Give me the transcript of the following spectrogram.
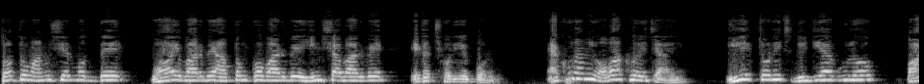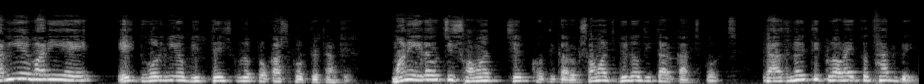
তত মানুষের মধ্যে ভয় বাড়বে, আতঙ্ক বাড়বে, হিংসা বাড়বে, এটা ছড়িয়ে পড়বে। এখন আমি অবাক হয়ে যাই ইলেকট্রনিক্স মিডিয়াগুলো বাড়িয়ে বাড়িয়ে এই ধর্মীয় বিদ্বেষগুলো প্রকাশ করতে থাকে। মানে এরা হচ্ছে সমাজের ক্ষতিকারক, সমাজ বিরোধিতার কাজ করছে। রাজনৈতিক লড়াই তো থাকবে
